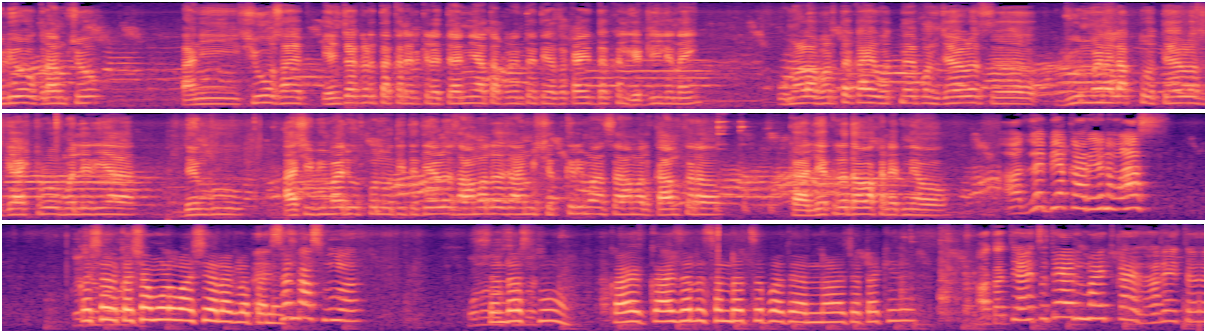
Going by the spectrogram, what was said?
बी डी ओ ग्रामसेवक आणि शिवसाहेब यांच्याकडे तक्रार केल्या. त्यांनी आतापर्यंत त्याचं काही दखल घेतलेली नाही. उन्हाळाभर तर काही होत नाही पण ज्यावेळेस जून महिना लागतो त्यावेळेस गॅस्ट्रो मलेरिया डेंग्यू अशी बिमारी उत्पन्न होती तर त्यावेळेस आम्हाला आम्ही शेतकरी माणसं आम्हाला काम करावं का? लेकरं दवाखान्यात न्यावं? लय बेकार आहे ना वास. कशा कशामुळे वास यायला लागला पाणी संडास मुळे संडास काय काय झालं संडासचं पा त्या नळाच्या टाकीने? आता त्याचं त्याला माहीत काय झालंय तर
